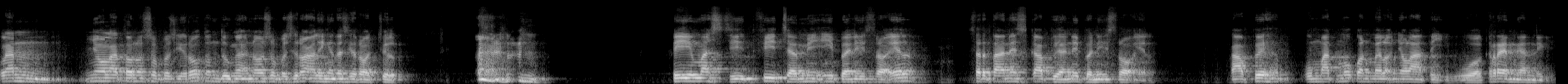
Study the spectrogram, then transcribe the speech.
lan nyolatono sapa sira tundungakno sapa sira ali ngatasi rajul fi masjid fi jami'i Bani Israel sertane sekabehane Bani Israel. Kabeh umatmu kon melok nyolati. Wah, keren kan niki.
